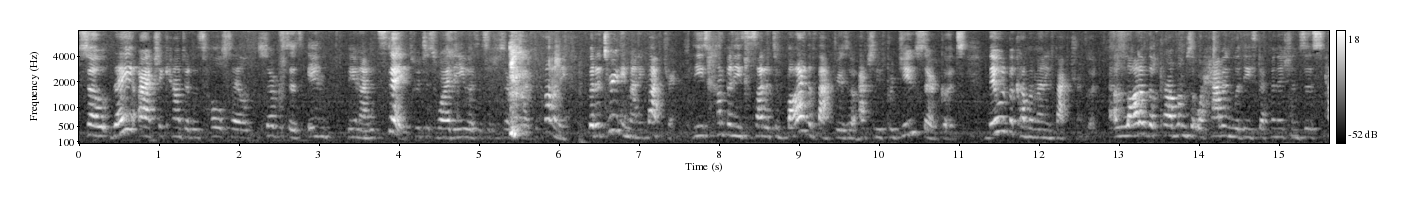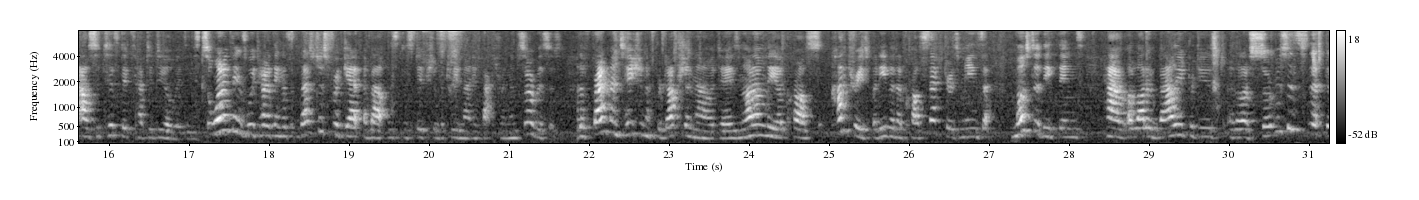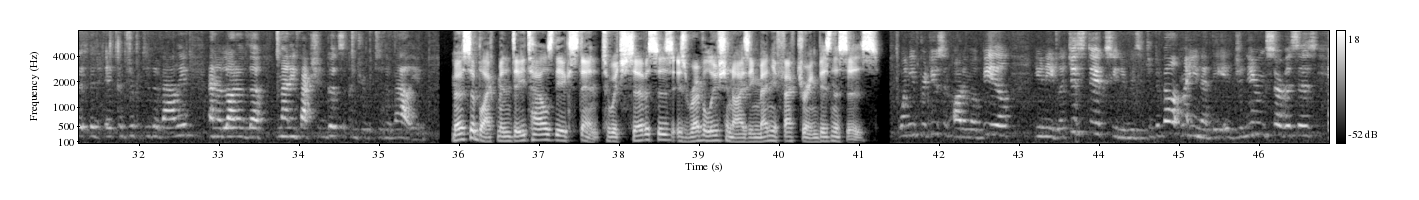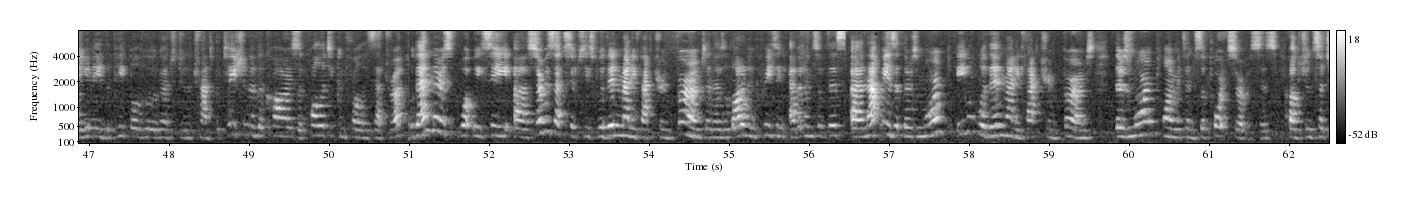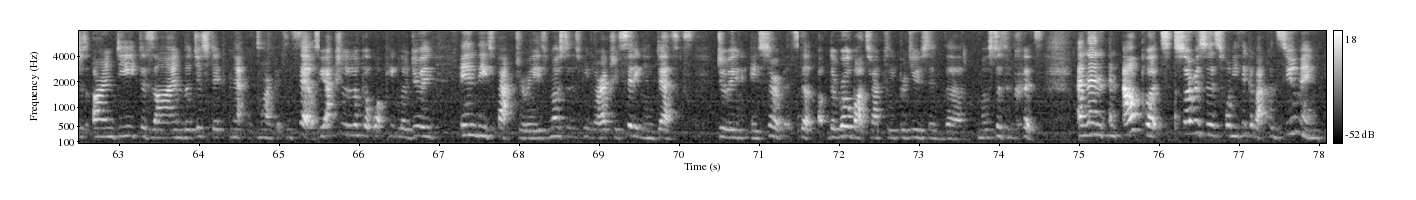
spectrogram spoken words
So they are actually counted as wholesale services in the United States, which is why the U.S. is such a service-based economy. But it's really manufacturing. These companies decided to buy the factories that actually produce their goods. They would become a manufacturing good. A lot of the problems that we're having with these definitions is how statistics have to deal with these. So one of the things we try to think is let's just forget about this distinction between manufacturing and services. The fragmentation of production nowadays, not only across countries but even across sectors, means that most of these things have a lot of value produced, a lot of services that, that, that contribute to the value, and a lot of the manufacturing goods that contribute to the value. Mercer Blackman details the extent to which services is revolutionizing manufacturing businesses. When you produce an automobile, you need logistics, you need research and development, you need the engineering services, you need the people who are going to do the transportation of the cars, the quality control, etc. Then there's what we see uh, service activities within manufacturing firms, and there's a lot of increasing evidence of this. And that means that there's more, even within manufacturing firms, there's more employment and support services functions such as R&D, design, logistic, network markets, and sales. If you actually look at what people are doing in these factories, most of these people are actually sitting in desks doing a service. The, the robots are actually producing the most of the goods. And then an output services, when you think about consuming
